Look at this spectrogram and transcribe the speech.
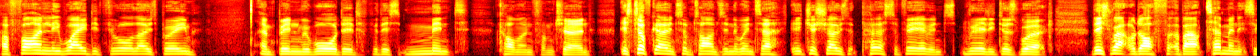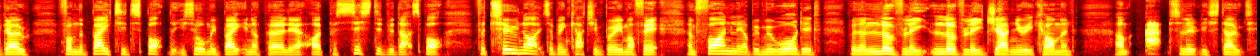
I've finally waded through all those bream and been rewarded with this mint common from Churn. It's tough going sometimes in the winter. It just shows that perseverance really does work. This rattled off about 10 minutes ago from the baited spot that you saw me baiting up earlier. I persisted with that spot for two nights. I've been catching bream off it and finally I've been rewarded with a lovely, lovely January common. I'm absolutely stoked.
